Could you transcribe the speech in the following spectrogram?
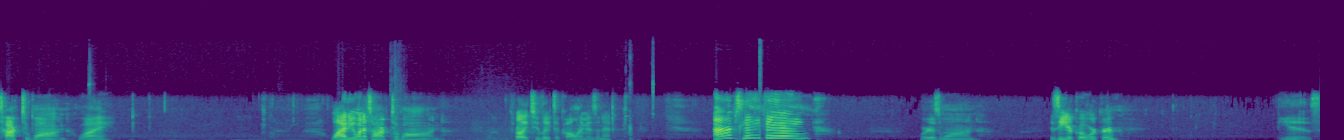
Talk to Juan. Why? Why do you want to talk to Juan? It's probably too late to call him, isn't it? I'm sleeping. Where is Juan? Is he your coworker? He is.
